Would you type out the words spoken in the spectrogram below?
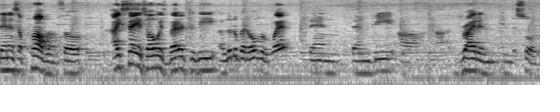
then it's a problem. So I say it's always better to be a little bit over wet than than be uh, uh, dried in, in the soil.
